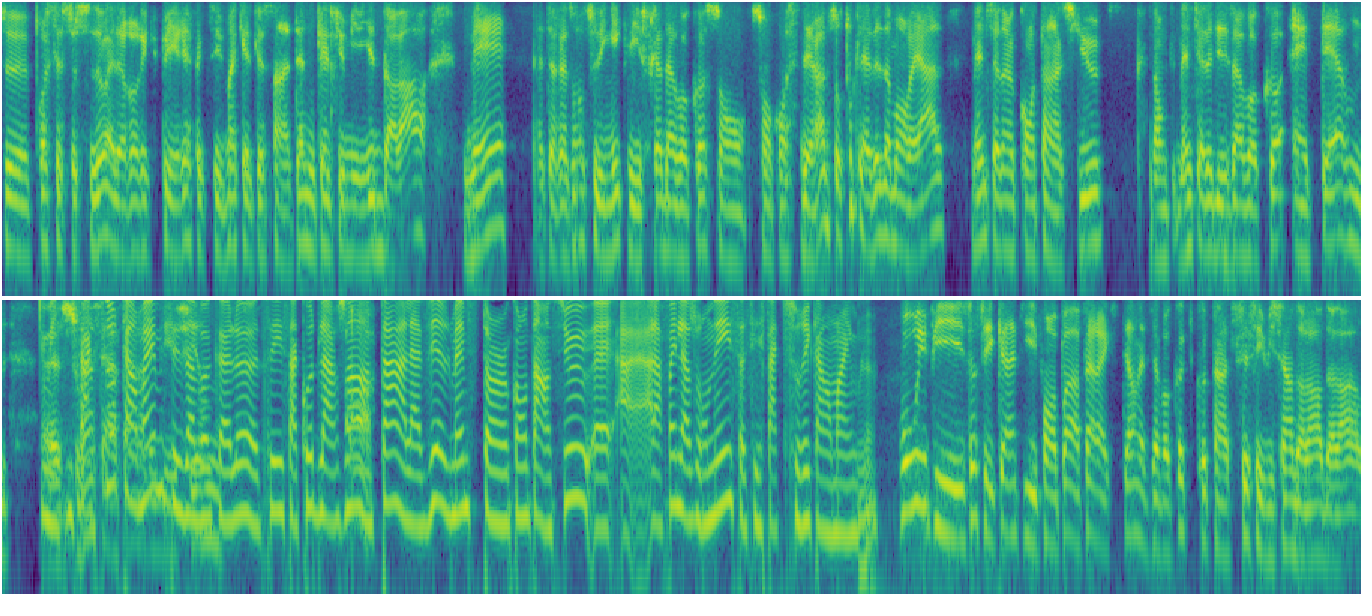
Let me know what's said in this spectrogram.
ce processus-là, elle aura récupéré effectivement quelques centaines ou quelques milliers de dollars, mais tu as raison de souligner que les frais d'avocat sont, sont considérables, surtout que la Ville de Montréal, même si elle a un contentieux, donc même si elle a des avocats internes. Mais euh, ils facturent quand même ces avocats-là. Ça coûte de l'argent ah. en temps à la Ville, même si tu as un contentieux, euh, à, la fin de la journée, ça s'est facturé quand même. Là. Oui, oui, puis ça, c'est quand ils font pas affaire externe à des avocats qui coûtent entre 6 et 800 dollars de l'heure.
